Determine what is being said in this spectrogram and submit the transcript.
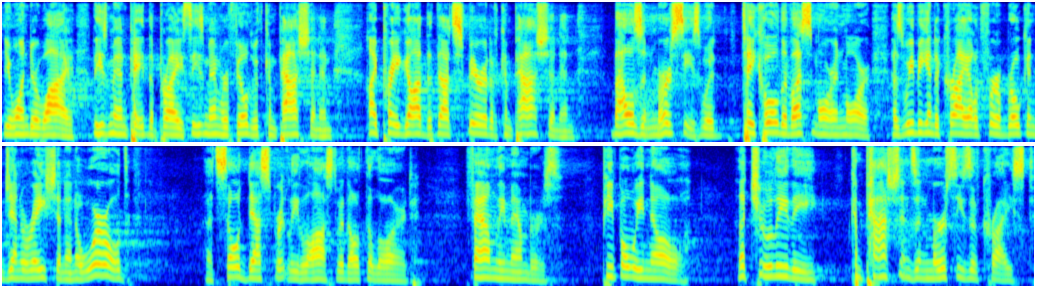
you wonder why. These men paid the price. These men were filled with compassion. And I pray, God, that that spirit of compassion and bowels and mercies would take hold of us more and more as we begin to cry out for a broken generation and a world that's so desperately lost without the Lord. Family members, people we know, that truly the compassions and mercies of Christ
